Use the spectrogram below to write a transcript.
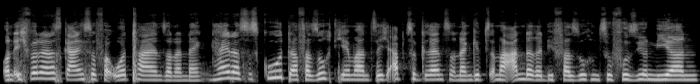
Und ich würde das gar nicht so verurteilen, sondern denken, hey, das ist gut, da versucht jemand sich abzugrenzen und dann gibt's immer andere, die versuchen zu fusionieren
